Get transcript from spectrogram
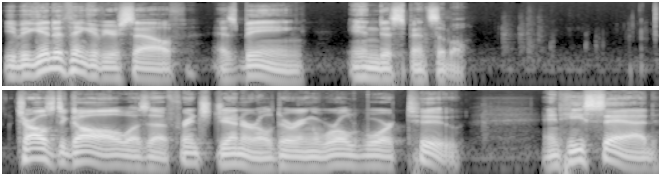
You begin to think of yourself as being indispensable. Charles de Gaulle was a French general during World War II, and he said,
